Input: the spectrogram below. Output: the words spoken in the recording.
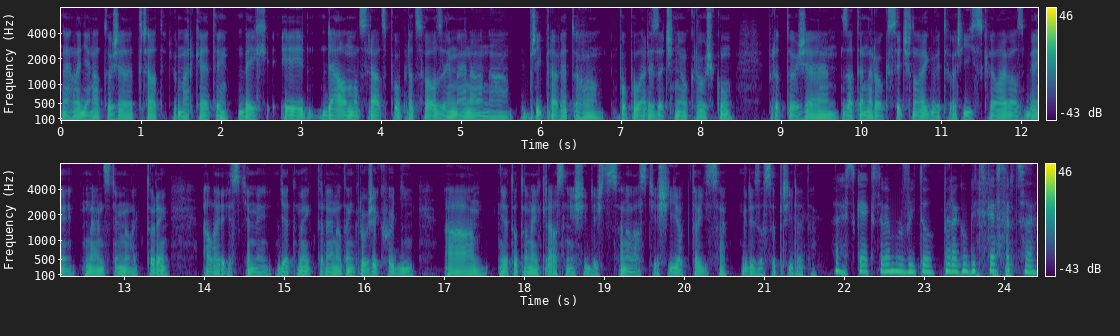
Nehledě na to, že třeba teď v markety bych i dál moc rád spolupracoval zejména na přípravě toho popularizačního kroužku, protože za ten rok si člověk vytvoří skvělé vazby nejen s těmi lektory, ale i s těmi dětmi, které na ten kroužek chodí a je to to nejkrásnější, když se na vás těší a ptají se, kdy zase přijdete. Hezké, jak se mluví to pedagogické srdce.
